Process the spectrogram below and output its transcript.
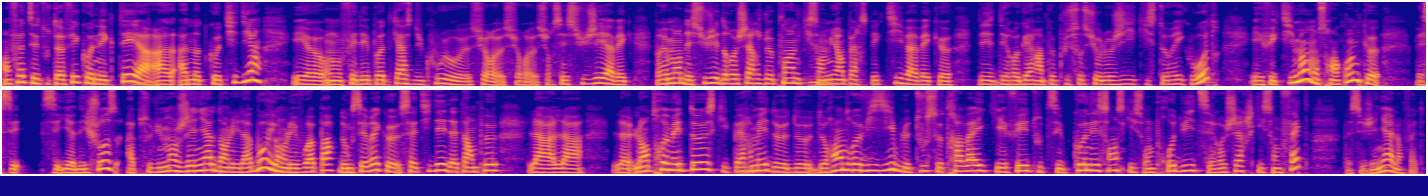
en fait c'est tout à fait connecté à, à- à notre quotidien. Et euh, on fait des podcasts du coup euh, sur, sur, sur ces sujets avec vraiment des sujets de recherche de pointe qui sont mis en perspective avec euh, des, des regards un peu plus sociologiques, historiques ou autres. Et effectivement, on se rend compte que ben, c'est il y a des choses absolument géniales dans les labos et on les voit pas. Donc c'est vrai que cette idée d'être un peu la, l'entremetteuse qui permet de, de, rendre visible tout ce travail qui est fait, toutes ces connaissances qui sont produites, ces recherches qui sont faites, ben, c'est génial en fait.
